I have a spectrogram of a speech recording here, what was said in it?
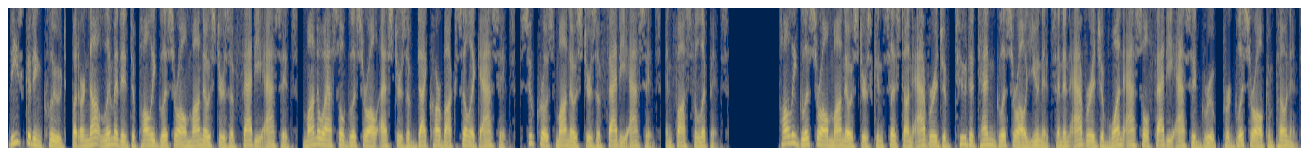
These could include, but are not limited to polyglycerol monoesters of fatty acids, monoacylglycerol esters of dicarboxylic acids, sucrose monoesters of fatty acids, and phospholipids. Polyglycerol monoesters consist on average of 2 to 10 glycerol units and an average of 1 acyl fatty acid group per glycerol component.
